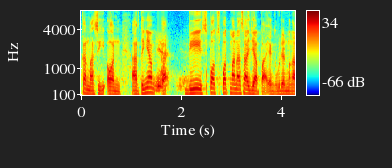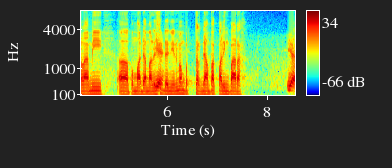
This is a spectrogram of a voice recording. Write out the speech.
kan masih on. Artinya yeah. uh, di spot-spot mana saja, Pak, yang kemudian mengalami uh, pemadaman listrik yeah. dan ini memang terdampak paling parah? Ya,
